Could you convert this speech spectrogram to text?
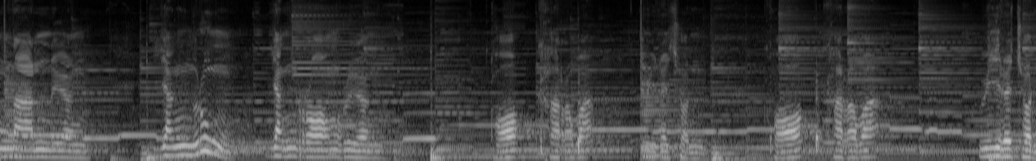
ำนานเนือง ยังรุ่งยังรองเรือง ขอคารวะวีรชน ขอคารวะวีรชน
